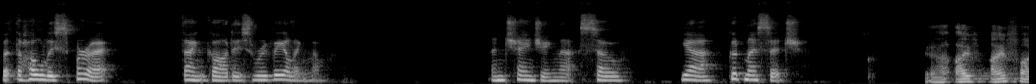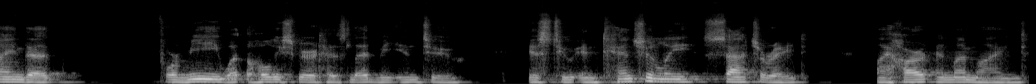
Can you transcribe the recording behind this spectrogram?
But the Holy Spirit, thank God, is revealing them and changing that. So yeah, good message. Yeah, I, I find that for me, what the Holy Spirit has led me into is to intentionally saturate my heart and my mind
